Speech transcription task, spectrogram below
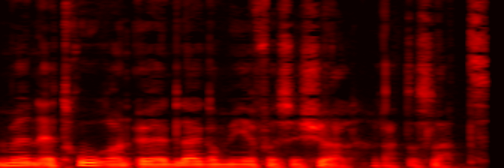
men jeg tror han ødelegger mye for seg sjøl, rett og slett.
